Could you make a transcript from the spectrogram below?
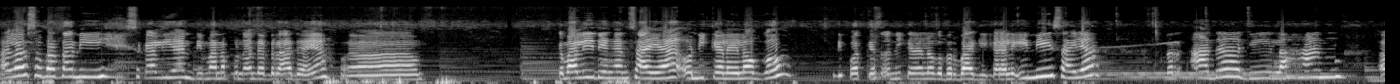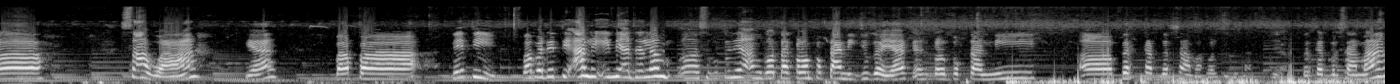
Halo Sobat Tani sekalian di mana pun Anda berada ya. Eh, kembali dengan saya Onike Lelogo di podcast Onike Lelogo Berbagi. Kali ini saya berada di lahan eh, sawah ya Bapak Deti Bapak Deti Ali ini adalah eh, sebetulnya anggota kelompok tani juga ya kelompok tani eh, berkat bersama kalau gitu. Ya. berkat bersama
